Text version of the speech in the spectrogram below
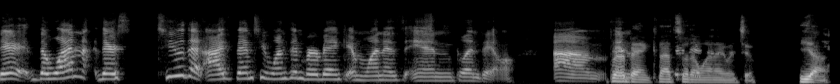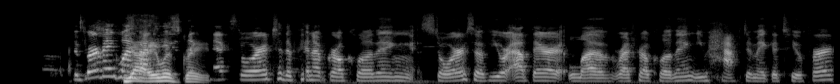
there the one there's two that I've been to. One's in Burbank and one is in Glendale. Um Burbank. That's what I one I went to. Yeah. The Burbank one, Yeah, it was great. next door to the Pinup Girl Clothing store. So if you are out there, love retro clothing, you have to make a twofer.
